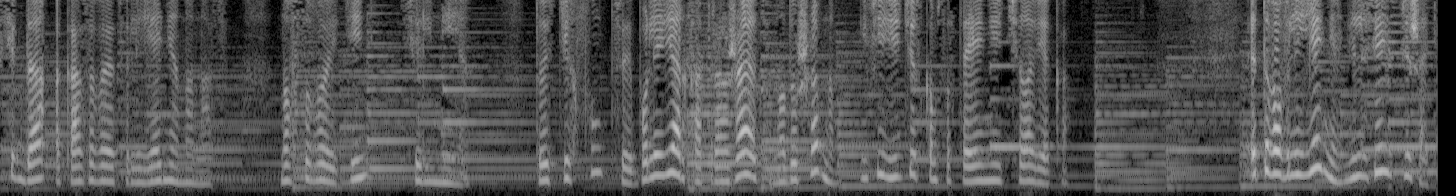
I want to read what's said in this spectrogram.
всегда оказывают влияние на нас, но в свой день сильнее. То есть их функции более ярко отражаются на душевном и физическом состоянии человека. Этого влияния нельзя избежать,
